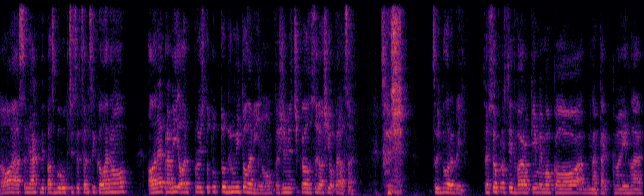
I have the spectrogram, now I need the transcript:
No, já jsem nějak vypadl z bobu, 30 jsem si koleno, ale ne pravý, ale pro jistotu to druhý to levý, no. Takže mě čekala zase další operace. Což, což bylo dobrý. Což jsou prostě dva roky mimo kolo a na takovýhle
